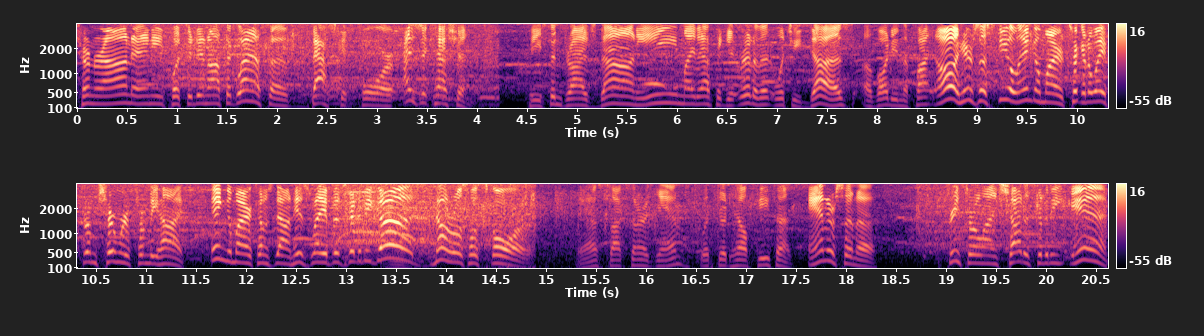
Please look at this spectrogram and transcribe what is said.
Turn around and he puts it in off the glass. A basket for Isaac Hessian. Thiessen drives down. He might have to get rid of it, which he does, avoiding the fight. Oh, here's a steal. Engelmeyer took it away from Shermer from behind. Engelmeyer comes down. His layup is going to be good. Melrose will score. Yeah, Sauk Centre again with good help defense. Anderson, a free throw line shot is going to be in.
